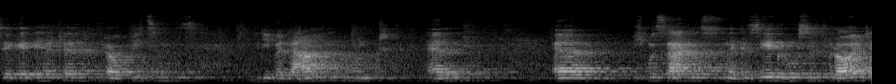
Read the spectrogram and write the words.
Sehr geehrte Frau Pitzens, liebe Damen und Herren, äh, ich muss sagen, es ist eine sehr große Freude,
